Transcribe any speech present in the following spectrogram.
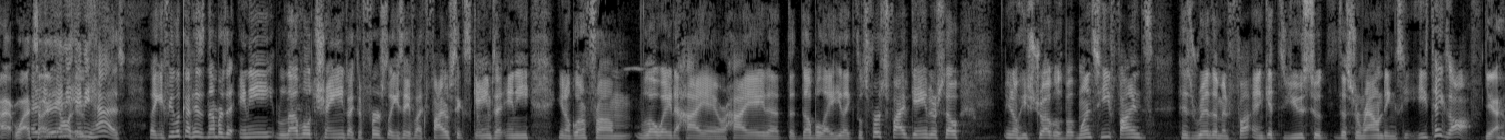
I, well, and, and- and he- and he has. Like if you look at his numbers at any level change, like the first, like you say, like five or six games at any, you know, going from low A to high A or high A to the double A. He like those first five games or so, you know, he struggles. But once he finds his rhythm and fu- and gets used to the surroundings, he, he takes off. Yeah.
